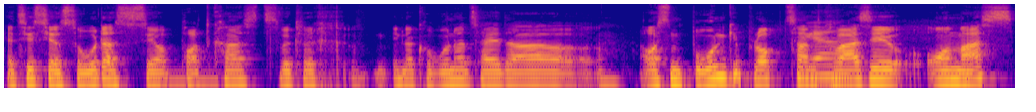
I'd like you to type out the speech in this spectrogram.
Jetzt ist ja so, dass ja Podcasts wirklich in der Corona-Zeit auch aus dem Boden geploppt sind, Ja. quasi en masse.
